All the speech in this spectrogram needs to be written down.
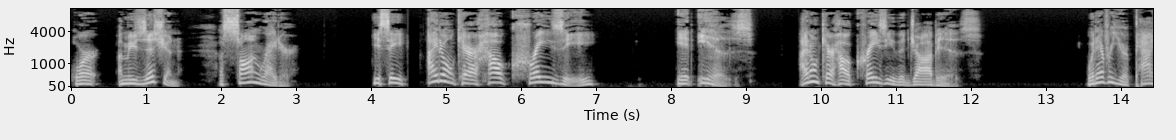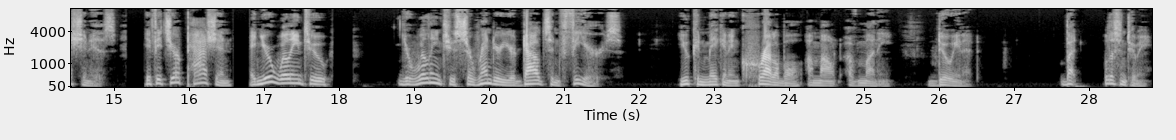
Or a musician, a songwriter. You see, I don't care how crazy it is. I don't care how crazy the job is whatever your passion is, if it's your passion and you're willing to you're willing to surrender your doubts and fears, you can make an incredible amount of money doing it. But listen to me.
